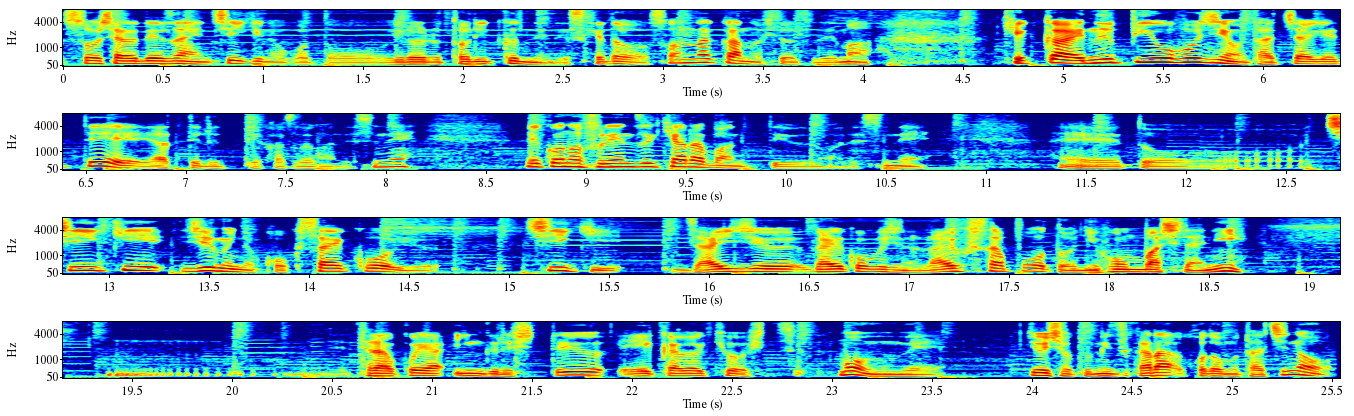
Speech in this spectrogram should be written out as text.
ソーシャルデザイン地域のことをいろいろ取り組んでるんですけどその中の一つで、まあ、結果 NPO 法人を立ち上げてやってるっていう活動なんですねでこのフレンズキャラバンっていうのはですね、えーと地域住民の国際交流地域在住外国人のライフサポートを二本柱に、うん、寺子屋イングリッシュという英会話教室も運営住職自ら子どもたちの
